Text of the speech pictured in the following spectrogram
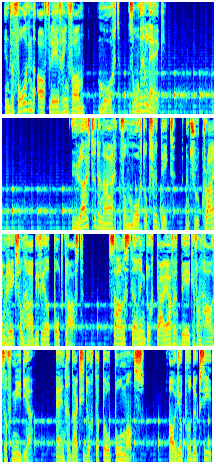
in de volgende aflevering van Moord zonder lijk. U luisterde naar Van Moord tot Verdikt, een true crime reeks van HBVL Podcast. Samenstelling door Kaya Verbeke van House of Media. Eindredactie door Cato Poelmans. Audioproductie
